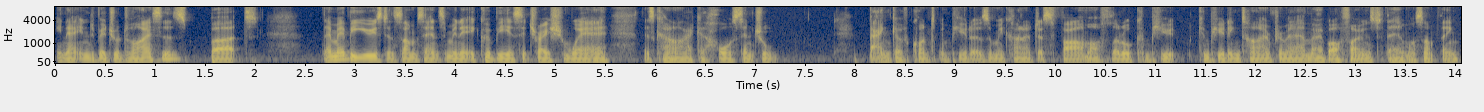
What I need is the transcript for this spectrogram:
in our individual devices, but they may be used in some sense. I mean, it could be a situation where there's kind of like a whole central bank of quantum computers, and we kind of just farm off little compute computing time from our mobile phones to them or something.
